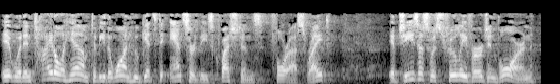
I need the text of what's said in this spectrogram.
It would entitle him to be the one who gets to answer these questions for us, right? If Jesus was truly virgin born,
